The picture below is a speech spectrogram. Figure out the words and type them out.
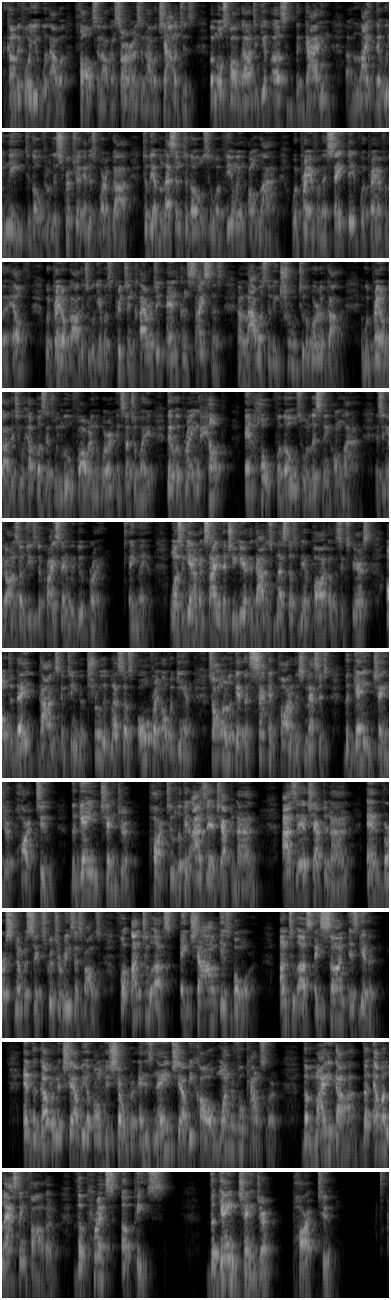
come before you with our thoughts and our concerns and our challenges but most of all, God, to give us the guiding uh, light that we need to go through the scripture and this word of God to be a blessing to those who are viewing online. We're praying for their safety. We're praying for their health. We're praying, oh God, that you will give us preaching clarity and conciseness and allow us to be true to the word of God. And we pray, oh God, that you will help us as we move forward in the word in such a way that will bring help and hope for those who are listening online. It's in your darling son, Jesus Christ's name we do pray. Amen. Once again, I'm excited that you're here, that God has blessed us to be a part of this experience on today. God has continued to truly bless us over and over again. So I want to look at the second part of this message, the game changer, part two. The game changer, part two. Look at Isaiah chapter 9. Isaiah chapter 9 and verse number 6. Scripture reads as follows For unto us a child is born, unto us a son is given and the government shall be upon his shoulder, and his name shall be called Wonderful Counselor, the Mighty God, the Everlasting Father, the Prince of Peace. The Game Changer, Part 2.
